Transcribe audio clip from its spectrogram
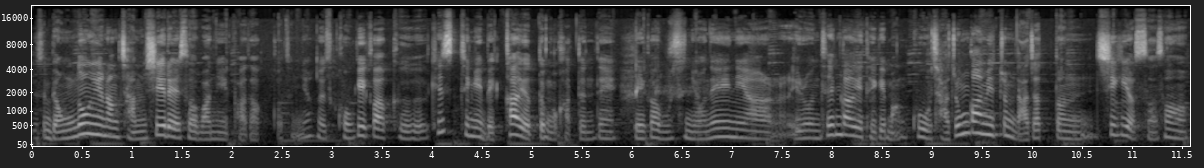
그래서 명동이랑 잠실에서 많이 받았거든요 그래서 거기가 그 캐스팅의 메카였던 것 같은데 내가 무슨 연예인이야 이런 생각이 되게 많고 자존감이 좀 낮았던 시기였어서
